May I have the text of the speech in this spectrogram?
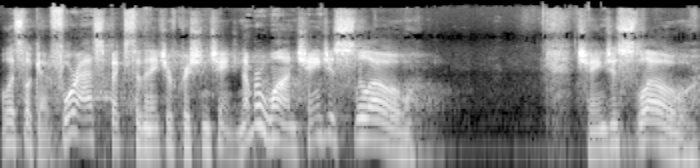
Well, let's look at it. four aspects to the nature of Christian change. Number one, change is slow. Change is slow.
